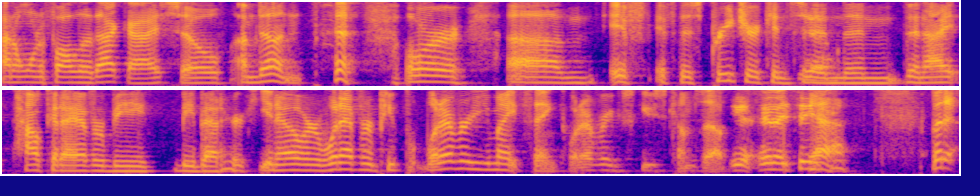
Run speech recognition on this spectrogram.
I don't want to follow that guy, so I'm done. or um, if if this preacher can sin, Yeah. then then I how could I ever be be better? You know, or whatever people whatever you might think, whatever excuse comes up. Yeah, and I think Yeah. But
